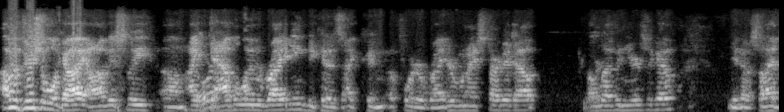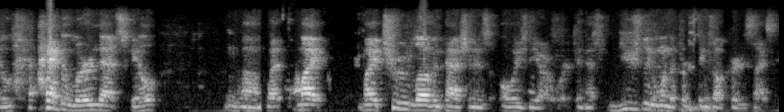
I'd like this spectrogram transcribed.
I'm a visual guy, obviously. Um, I Sure. dabble in writing because I couldn't afford a writer when I started out 11 years ago. You know, so I had to I had to learn that skill. Mhm. Um, but my my true love and passion is always the artwork, and that's usually one of the first things I'll criticize.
